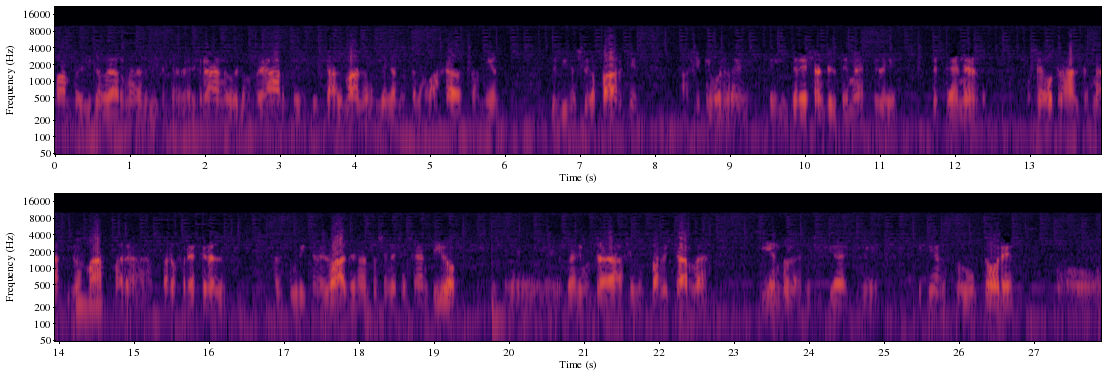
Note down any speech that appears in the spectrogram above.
Pampa, de Villa Berna, de Villa Belgrano, de Los Reartes, de Calmayo, llegando hasta las bajadas también, de Villa Ciudad Parque. Así que bueno, es, es interesante el tema este de, tener o sea, otras alternativas más para, para ofrecer al, al turista en el valle, ¿no? Entonces en ese sentido eh, venimos ya haciendo un par de charlas, viendo las necesidades que tienen los productores o,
